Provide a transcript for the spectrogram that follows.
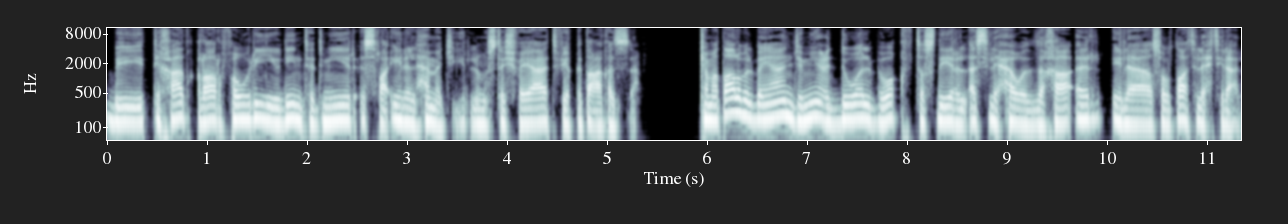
باتخاذ قرار فوري يدين تدمير إسرائيل الهمجي للمستشفيات في قطاع غزة. كما طالب البيان جميع الدول بوقف تصدير الأسلحة والذخائر إلى سلطات الاحتلال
